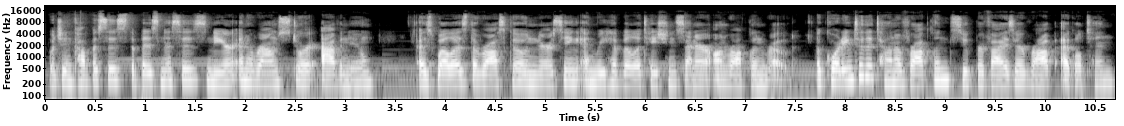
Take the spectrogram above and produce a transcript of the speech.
which encompasses the businesses near and around Stewart Avenue, as well as the Roscoe Nursing and Rehabilitation Center on Rockland Road. According to the town of Rockland supervisor Rob Eggleton,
